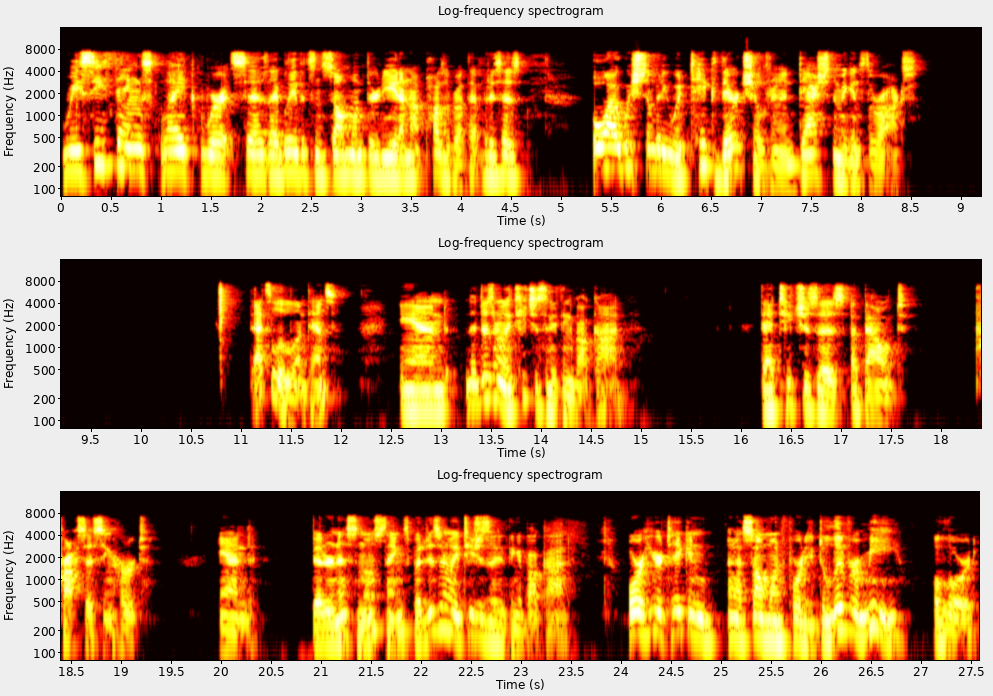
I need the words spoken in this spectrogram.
We see things like where it says, I believe it's in Psalm 138, I'm not positive about that, but it says, Oh, I wish somebody would take their children and dash them against the rocks. That's a little intense. And that doesn't really teach us anything about God. That teaches us about processing hurt and bitterness and those things, but it doesn't really teach us anything about God. Or here, taken uh, Psalm 140, Deliver me, O Lord,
